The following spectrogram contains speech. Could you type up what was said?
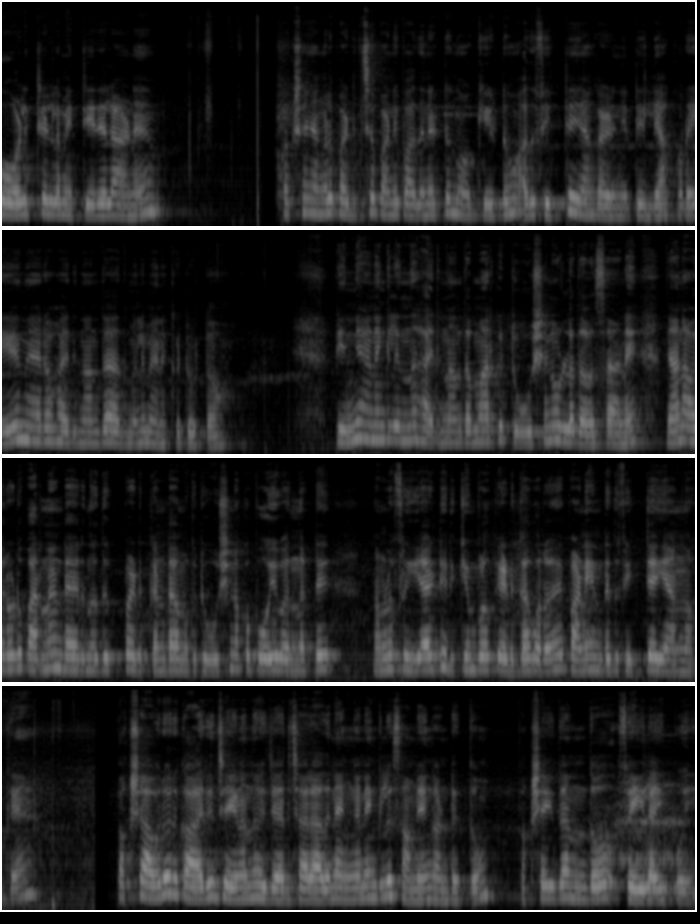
ക്വാളിറ്റി ഉള്ള മെറ്റീരിയലാണ് പക്ഷേ ഞങ്ങൾ പഠിച്ച പണി പതിനെട്ട് നോക്കിയിട്ടും അത് ഫിറ്റ് ചെയ്യാൻ കഴിഞ്ഞിട്ടില്ല. കുറേ നേരം ഹരിനന്ദ അതുമേൽ മെനക്കെട്ടു കേട്ടോ പിന്നെയാണെങ്കിൽ ഇന്ന് ഹരിനന്ദന്മാർക്ക് ട്യൂഷനുള്ള ദിവസമാണ് ഞാൻ അവരോട് പറഞ്ഞിട്ടുണ്ടായിരുന്നത് ഇപ്പോൾ എടുക്കണ്ട നമുക്ക് ട്യൂഷനൊക്കെ പോയി വന്നിട്ട് നമ്മൾ ഫ്രീ ആയിട്ട് ഇരിക്കുമ്പോഴൊക്കെ എടുക്കാം. കുറേ പണിയുണ്ട് ഇത് ഫിറ്റ് ചെയ്യാമെന്നൊക്കെ പക്ഷെ അവരൊരു കാര്യം ചെയ്യണമെന്ന് വിചാരിച്ചാൽ അതിന് എങ്ങനെയെങ്കിലും സമയം കണ്ടെത്തും. പക്ഷേ ഇതെന്തോ ഫെയിലായിപ്പോയി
